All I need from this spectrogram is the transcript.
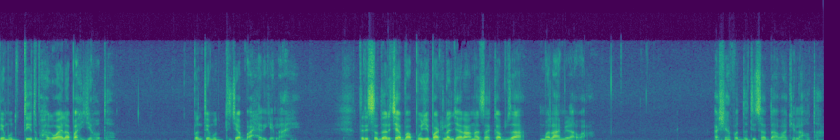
ते मुदतीत भागवायला पाहिजे होतं. पण ते मुद्दीच्या बाहेर गेलं आहे. तरी सदरच्या बापूजी पाटलांच्या रानाचा कब्जा मला मिळावा. अशा पद्धतीचा दावा केला होता.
